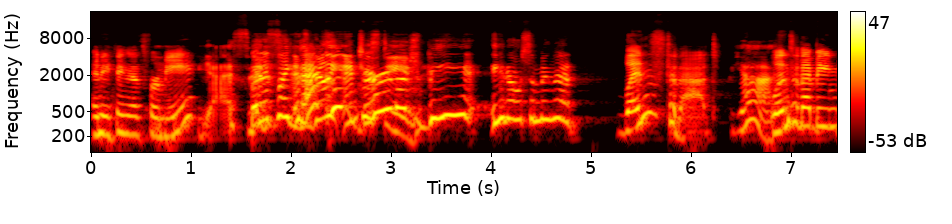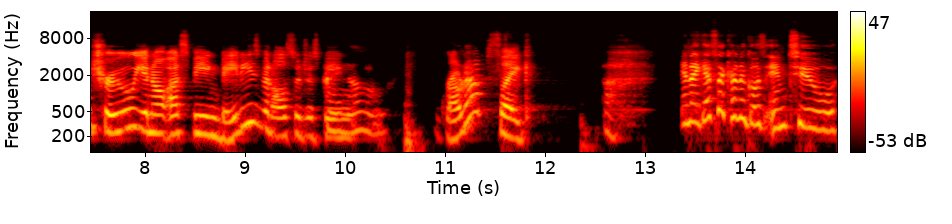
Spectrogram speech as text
anything that's for me. Yes. But it's, like it's that really could interesting. Very much be you know something that lends to that, yeah. lends to that being true. You know, us being babies, but also just being grown ups. Like, Ugh. And I guess that kind of goes into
